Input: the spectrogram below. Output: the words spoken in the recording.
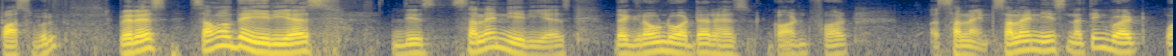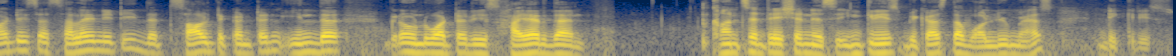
possible, whereas some of the areas these saline areas the groundwater has gone for saline. Saline is nothing but what is a salinity that salt content in the groundwater is higher than concentration is increased because the volume has decreased.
